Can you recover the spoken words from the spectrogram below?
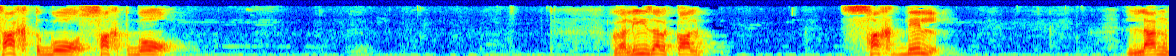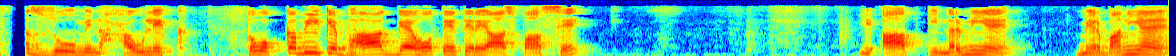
سخت گو سخت گو۔ غلیز القلب، سخت دل۔ لن فزو من ہاؤلک تو وہ کبھی کے بھاگ گئے ہوتے تیرے آس پاس سے۔ یہ آپ کی نرمی ہے مہربانیاں ہیں۔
